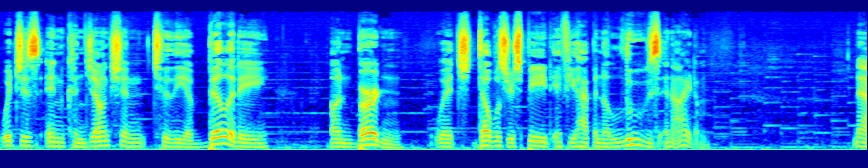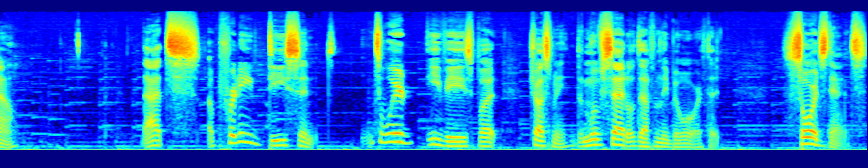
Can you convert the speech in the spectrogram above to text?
which is in conjunction to the ability Unburden, which doubles your speed if you happen to lose an item. Now, that's a pretty decent. It's weird EVs, but trust me, the move set will definitely be worth it. Swords Dance,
